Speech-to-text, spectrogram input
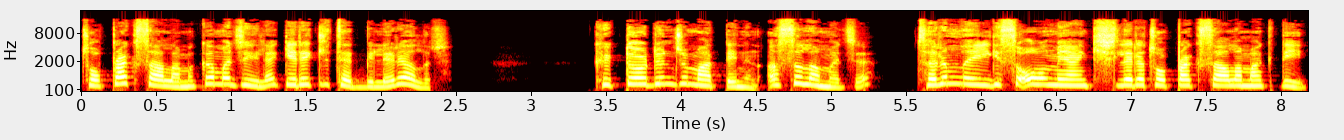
toprak sağlamak amacıyla gerekli tedbirleri alır. 44. maddenin asıl amacı tarımla ilgisi olmayan kişilere toprak sağlamak değil,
